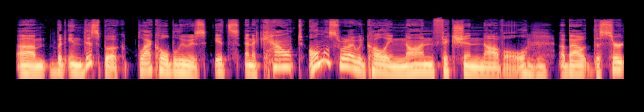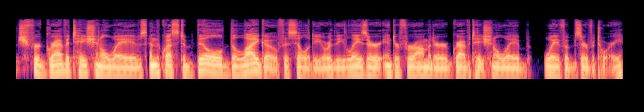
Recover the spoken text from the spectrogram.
Um, but in this book, Black Hole Blues, it's an account, almost what I would call a nonfiction novel mm-hmm. about the search for gravitational waves and the quest to build the LIGO facility or the Laser Interferometer Gravitational Wave Wave Observatory.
